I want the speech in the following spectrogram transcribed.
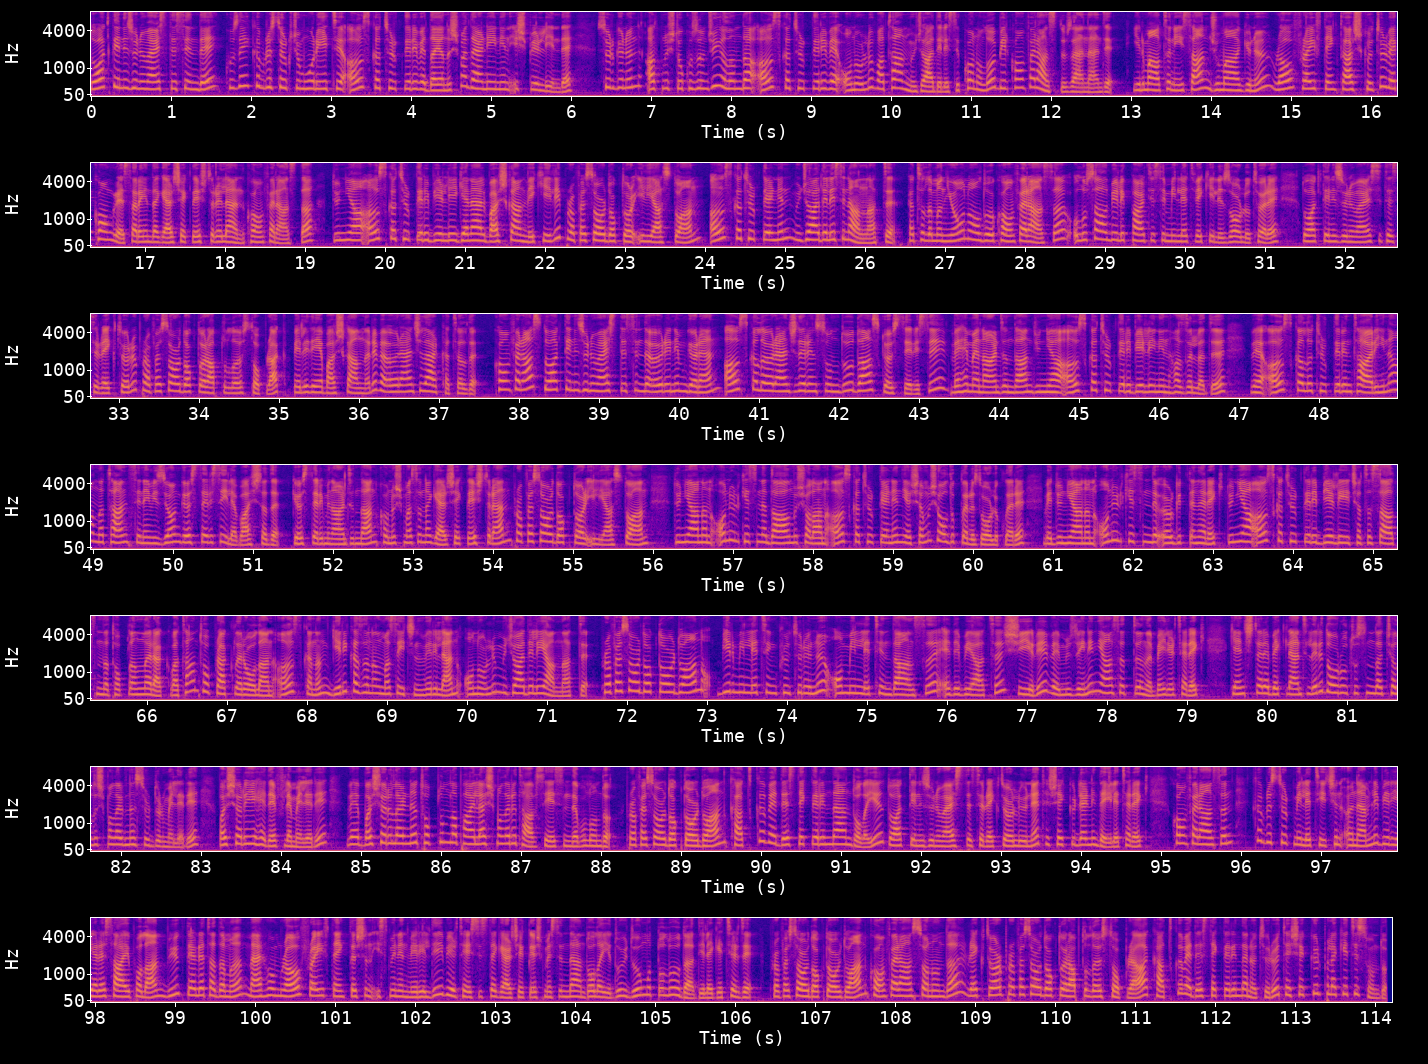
Doğu Akdeniz Üniversitesi'nde Kuzey Kıbrıs Türk Cumhuriyeti Ağızka Türkleri ve Dayanışma Derneği'nin işbirliğinde sürgünün 69. yılında Ağızka Türkleri ve Onurlu Vatan Mücadelesi konulu bir konferans düzenlendi. 26 Nisan Cuma günü Rauf Raif Denktaş Kültür ve Kongre Sarayı'nda gerçekleştirilen konferansta Dünya Ağızka Türkleri Birliği Genel Başkan Vekili Profesör Doktor İlyas Doğan, Ağızka Türklerinin mücadelesini anlattı. Katılımın yoğun olduğu konferansa Ulusal Birlik Partisi Milletvekili Zorlu Töre, Doğu Akdeniz Üniversitesi Rektörü Profesör Doktor Abdullah Öztoprak, belediye başkanları ve öğrenciler katıldı. Konferans Doğu Akdeniz Üniversitesi'nde öğrenim gören Ağızkalı öğrencilerin sunduğu dans gösterisi ve hemen ardından Dünya Ağızka Türkleri Birliği'nin hazırladığı ve Ağızkalı Türklerin tarihini anlatan sinevizyon gösterisiyle başladı. Gösterimin ardından konuşmasını gerçekleştiren Profesör Doktor İlyas Doğan, dünyanın 10 ülkesine dağılmış olan Ağızka Türklerinin yaşamış oldukları zorlukları ve dünyanın 10 ülkesinde örgütlenerek Dünya Ağızka Türkleri Birliği çatısı altında toplanılarak vatan toprakları olan Ağızka'nın geri kazanılması için verilen onurlu mücadeleyi anlattı. Profesör Doktor Doğan bir milletin kültürünü o milletin dansı, edebiyatı, şiiri ve müziğinin yansıttığını belirterek gençlere beklentileri doğrultusunda çalışmalarını sürdürmeleri, başarıyı hedeflemeleri ve başarılarını toplumla paylaşmaları tavsiyesinde bulundu. Profesör Doktor Doğan katkı ve desteklerinden dolayı Doğu Akdeniz Üniversitesi Rektörlüğüne teşekkürlerini de ileterek konferansın Kıbrıs Türk milleti için önemli bir yere sahip olan büyük devlet adamı merhum Rauf Raif Denktaş'ın isminin verildiği bir tesiste gerçekleşmesinden dolayı duyduğu mutluluğu da dile getirdi. Profesör Doktor Doğan konferans sonunda Rektör Profesör Doktor Abdullah Öztoprak'a katkı ve desteklerinden ötürü teşekkür plaketi sundu.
